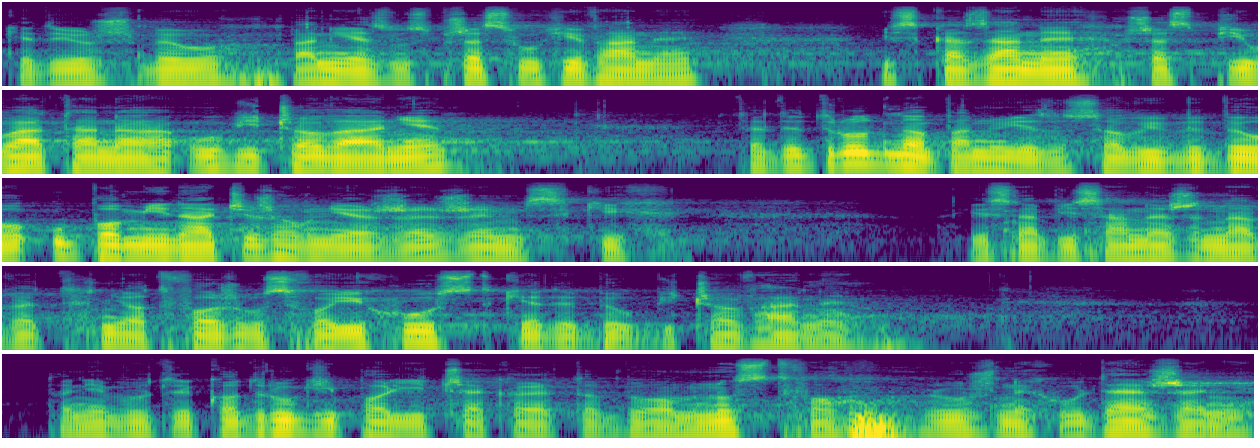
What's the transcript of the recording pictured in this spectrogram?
kiedy już był Pan Jezus przesłuchiwany i skazany przez Piłata na ubiczowanie, wtedy trudno Panu Jezusowi by było upominać żołnierzy rzymskich. Jest napisane, że nawet nie otworzył swoich ust, kiedy był biczowany. To nie był tylko drugi policzek, ale to było mnóstwo różnych uderzeń.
